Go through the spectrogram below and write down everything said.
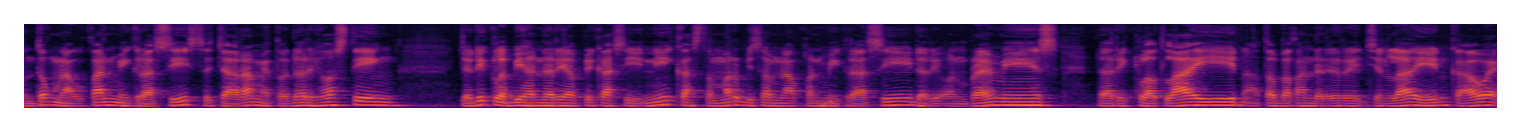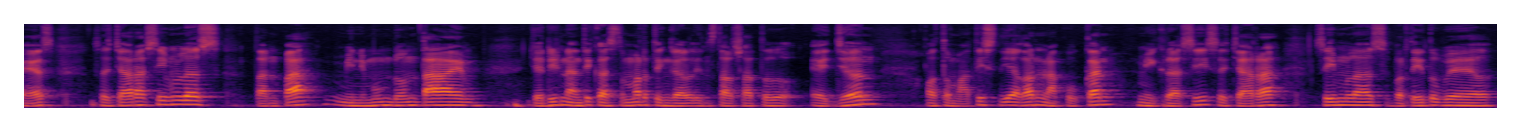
untuk melakukan migrasi secara metode rehosting. Jadi kelebihan dari aplikasi ini customer bisa melakukan migrasi dari on-premise, dari cloud lain atau bahkan dari region lain ke AWS secara seamless tanpa minimum downtime. Jadi nanti customer tinggal install satu agent, otomatis dia akan melakukan migrasi secara seamless seperti itu Bel.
